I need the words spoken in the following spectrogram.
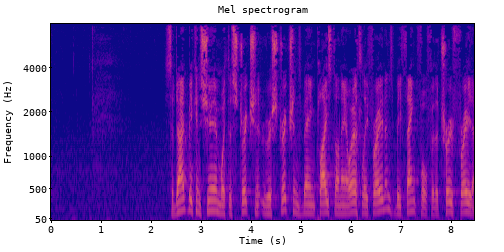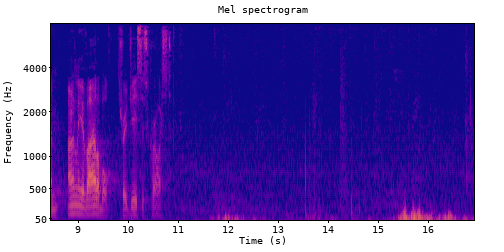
So don't be consumed with the restrictions being placed on our earthly freedoms. Be thankful for the true freedom only available through Jesus Christ.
